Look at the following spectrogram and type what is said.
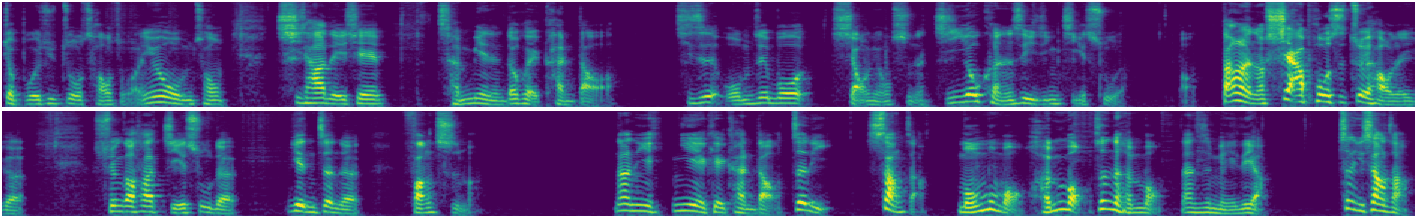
就不会去做操作了，因为我们从其他的一些层面呢都可以看到啊，其实我们这波小牛市呢极有可能是已经结束了哦。当然了，下破是最好的一个宣告它结束的验证的方式嘛。那你你也可以看到这里上涨猛不猛？很猛，真的很猛，但是没量。这里上涨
